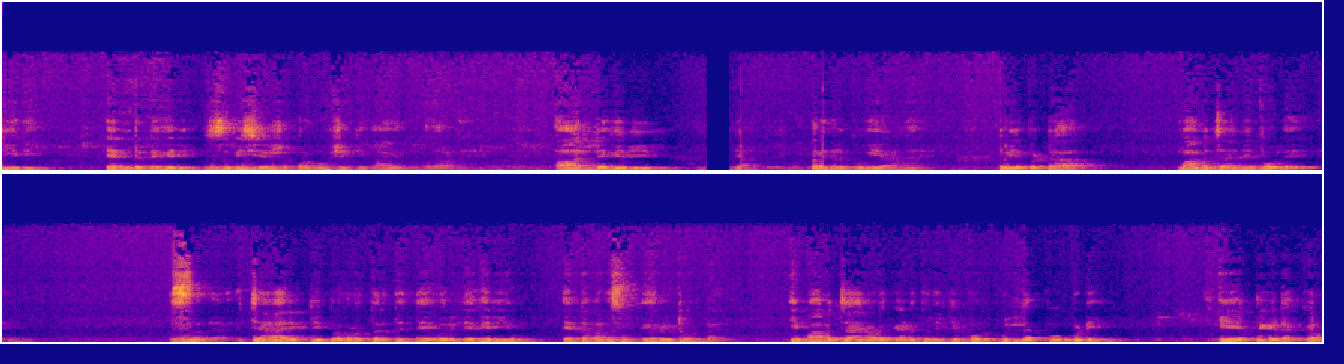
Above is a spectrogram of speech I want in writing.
രീതി. എന്റെ ലഹരി സുവിശേഷം പ്രഘോഷിക്കുക എന്നുള്ളതാണ്. ആ ലഹരിയിൽ ഞാൻ നിൽക്കുകയാണ്. പ്രിയപ്പെട്ട മാമച്ചാനെ പോലെ ചാരിറ്റി പ്രവർത്തനത്തിന്റെ ഒരു ലഹരിയും എന്റെ മനസ്സിൽ കയറിയിട്ടുണ്ട്. ഈ മാമച്ചാനോടൊക്കെ അടുത്ത് നിൽക്കുമ്പോൾ മുല്ലപ്പൂമ്പൊടി ഏറ്റുകിടക്കും.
